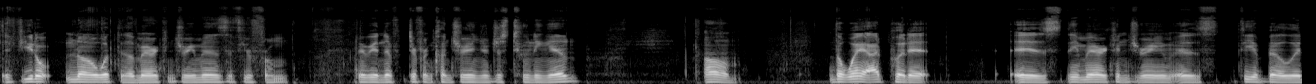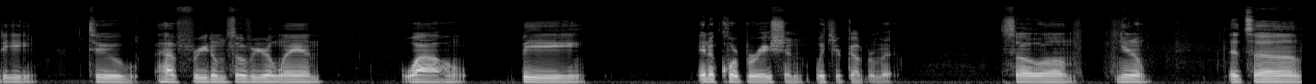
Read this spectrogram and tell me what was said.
if you don't know what the American dream is, if you're from maybe a different country and you're just tuning in, um, the way I'd put it is the American dream is the ability to have freedoms over your land while be in a corporation with your government. So, um, you know, it's a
